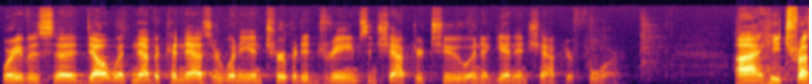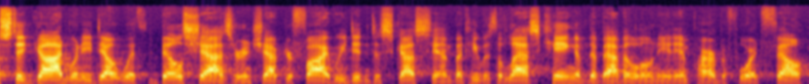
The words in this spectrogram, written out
where he was uh, dealt with Nebuchadnezzar when he interpreted dreams in chapter 2 and again in chapter 4. Uh, he trusted God when he dealt with Belshazzar in chapter 5. We didn't discuss him, but he was the last king of the Babylonian Empire before it fell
